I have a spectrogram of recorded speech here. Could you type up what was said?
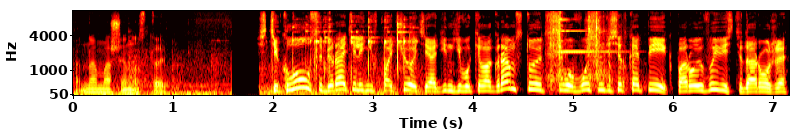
одна машина стоит. Стекло у собирателей не в почете. Один его килограмм стоит всего 80 копеек, порой вывести дороже.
